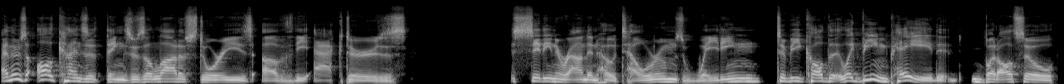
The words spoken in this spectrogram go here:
And there's all kinds of things. There's a lot of stories of the actors sitting around in hotel rooms waiting to be called, like being paid, but also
